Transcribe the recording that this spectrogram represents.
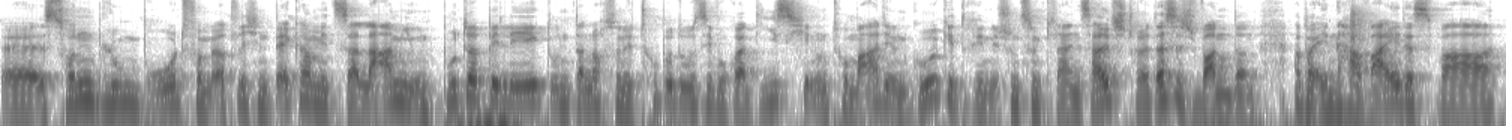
äh, Sonnenblumenbrot vom örtlichen Bäcker mit Salami und Butter belegt und dann noch so eine Tupperdose, wo Radieschen und Tomate und Gurke drin ist und so einen kleinen Salzstreuer. Das ist Wandern. Aber in Hawaii, das war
